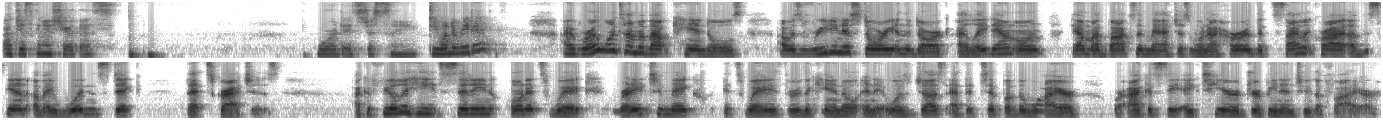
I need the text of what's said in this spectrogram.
I'm just gonna share this. Word is just saying. Do you want to read it? I wrote one time about candles. I was reading a story in the dark. I lay down on down my box of matches when I heard the silent cry of the skin of a wooden stick that scratches. I could feel the heat sitting on its wick, ready to make its way through the candle, and it was just at the tip of the wire where I could see a tear dripping into the fire.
